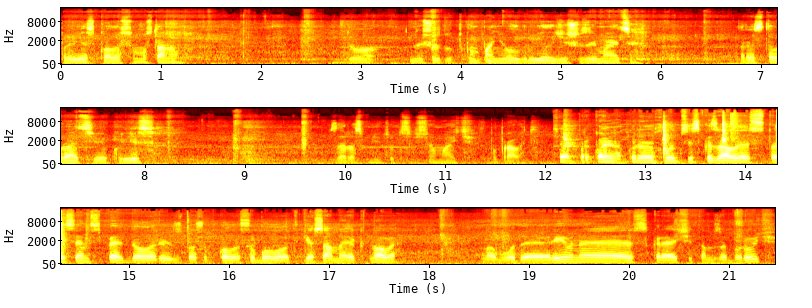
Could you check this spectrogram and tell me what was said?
Привіз колесо мустаном до знайшов тут компанію Volgro Village, що займається реставрацією коліс. Зараз мені тут все мають поправити. Все, прикольно. Коли хлопці сказали 175 доларів за те, щоб колесо було таке саме, як нове. Воно буде рівне, скречі там заберуть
